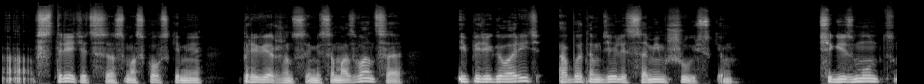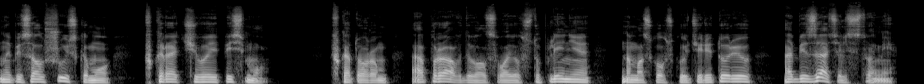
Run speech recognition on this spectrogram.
а, встретиться с московскими приверженцами самозванца и переговорить об этом деле с самим Шуйским. Сигизмунд написал Шуйскому – вкратчивое письмо, в котором оправдывал свое вступление на московскую территорию обязательствами,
